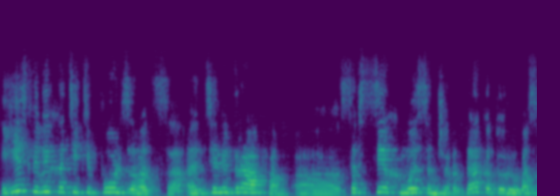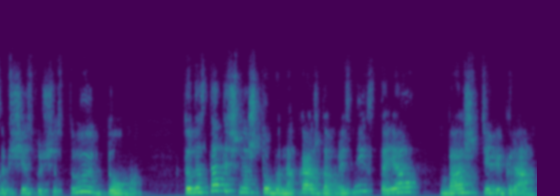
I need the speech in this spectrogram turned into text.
Если вы хотите пользоваться э, телеграфом э, со всех мессенджеров, да, которые у вас вообще существуют дома, то достаточно, чтобы на каждом из них стоял ваш телеграм.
